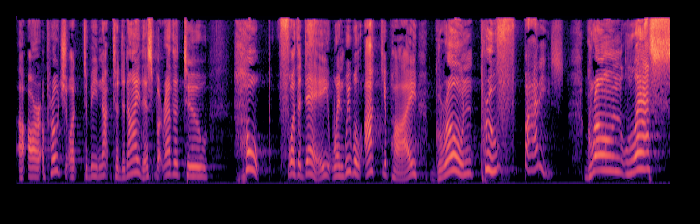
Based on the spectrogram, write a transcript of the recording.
uh, our approach ought to be not to deny this, but rather to hope for the day when we will occupy groan proof bodies, groan less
